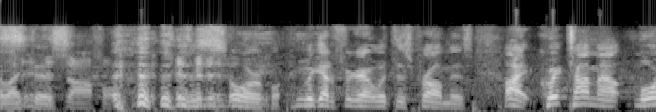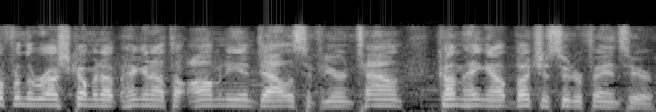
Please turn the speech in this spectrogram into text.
is, like this this. is awful. this is horrible. We got to figure out what this problem is. All right, quick timeout. More from the rush coming up. Hanging out the Omni in Dallas. If you're in town, come hang out. Bunch of Sooner fans here.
